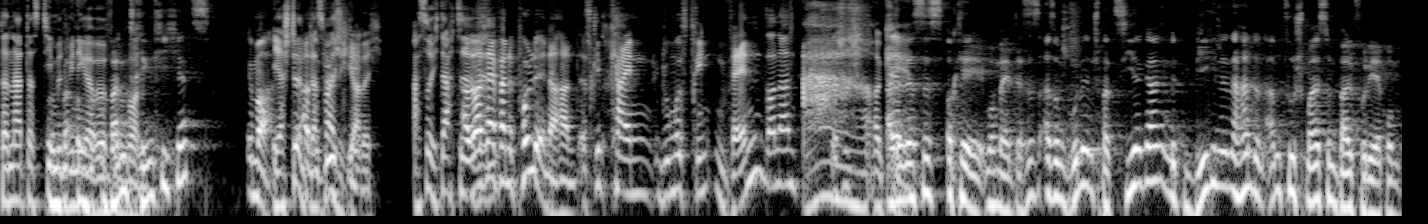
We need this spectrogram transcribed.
dann hat das Team mit Und weniger Würfen Wann gewonnen. trinke ich jetzt? Immer. Ja, stimmt, Also das weiß ich gar nicht. Achso, ich dachte, Also du hast wenn- einfach eine Pulle in der Hand. Es gibt kein, du musst trinken, wenn, sondern das ist, Ah, okay. Also das ist, okay, Moment, das ist also im Grunde ein Spaziergang mit einem Bierchen in der Hand und am Tuch schmeißt du einen Ball vor dir rum.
